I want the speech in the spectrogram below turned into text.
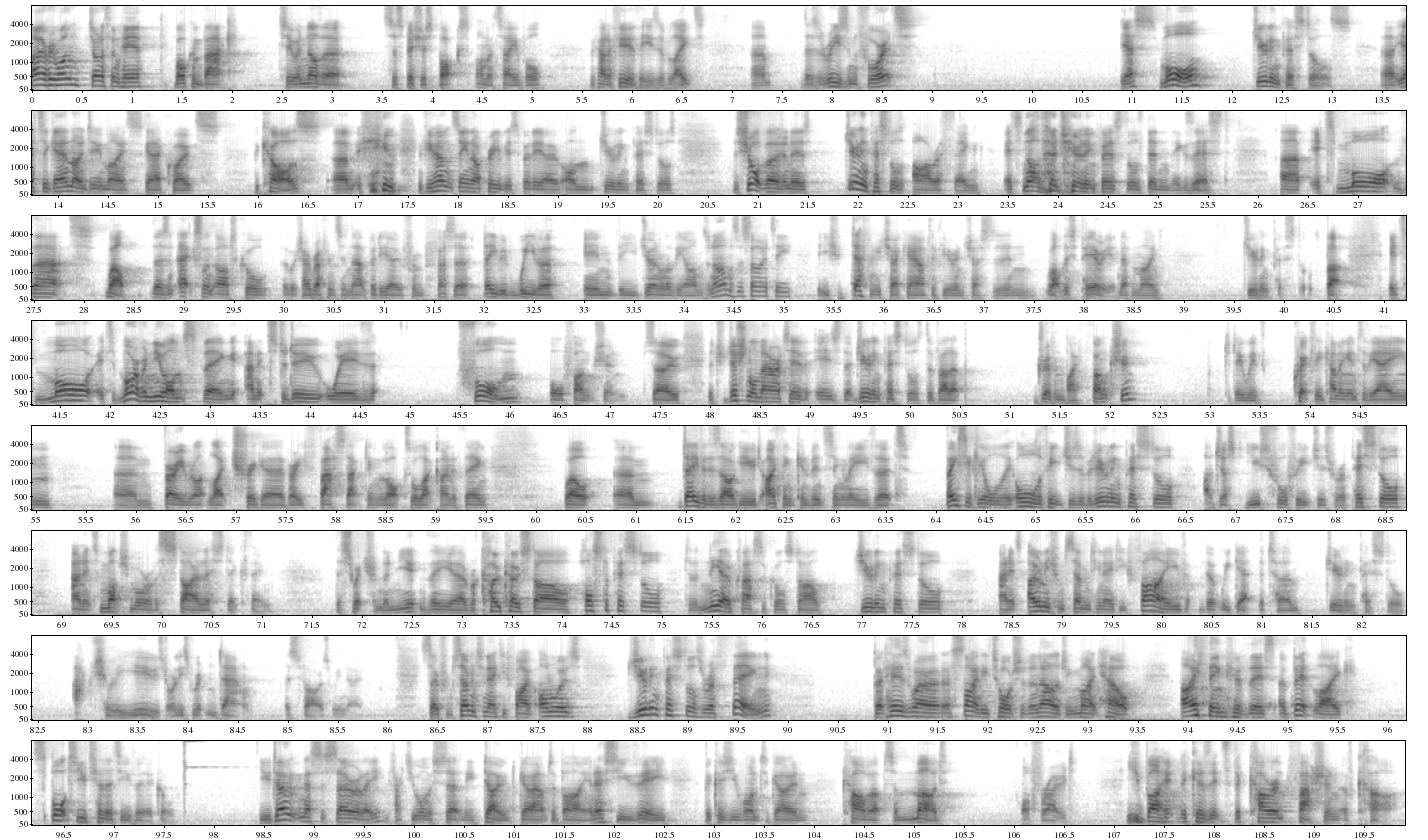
Hi everyone, Jonathan here. Welcome back to another suspicious box on a table. We've had a few of these of late. Um, there's a reason for it. Yes, more dueling pistols. Uh, yet again, I do my scare quotes because um, if you if you haven't seen our previous video on dueling pistols, the short version is dueling pistols are a thing. It's not that dueling pistols didn't exist. Uh, it's more that well, there's an excellent article which I referenced in that video from Professor David Weaver in the Journal of the Arms and Armour Society that you should definitely check out if you're interested in well this period. Never mind dueling pistols. But it's more it's more of a nuanced thing and it's to do with form or function. So the traditional narrative is that dueling pistols develop driven by function, to do with quickly coming into the aim, um, very light trigger, very fast acting locks, all that kind of thing. Well, um, David has argued, I think convincingly, that basically all the, all the features of a dueling pistol are just useful features for a pistol and it's much more of a stylistic thing. The switch from the, new, the uh, Rococo style holster pistol to the neoclassical style dueling pistol, and it's only from 1785 that we get the term dueling pistol actually used, or at least written down, as far as we know. So from 1785 onwards, dueling pistols are a thing, but here's where a slightly tortured analogy might help. I think of this a bit like sports utility vehicle. You don't necessarily, in fact, you almost certainly don't, go out to buy an SUV because you want to go and carve up some mud off road. You buy it because it's the current fashion of car.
